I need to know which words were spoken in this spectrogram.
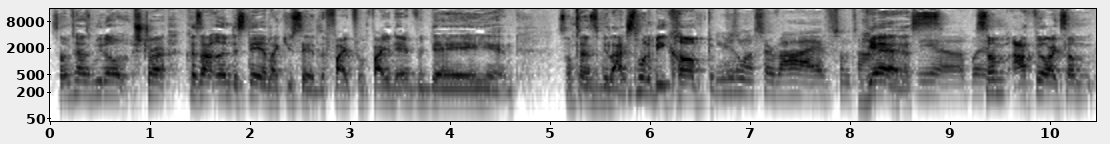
sometimes we don't strive because I understand, like you said, the fight from fighting every day, and sometimes be like I just want to be comfortable. You just want to survive sometimes. Yes. Yeah, but some I feel like some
